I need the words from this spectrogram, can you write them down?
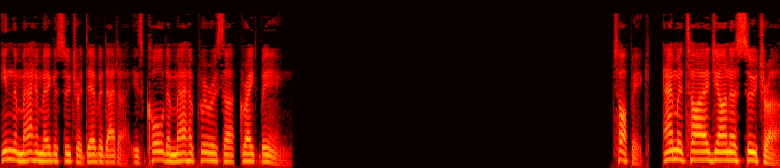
In the Mahameghasutra Devadatta is called a Mahapurusa great being. Amitayadhyana Sutra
